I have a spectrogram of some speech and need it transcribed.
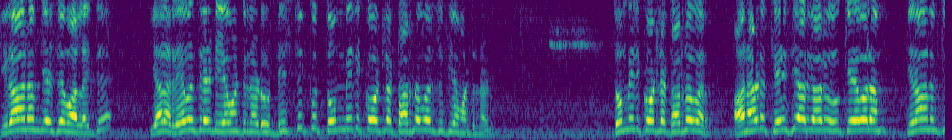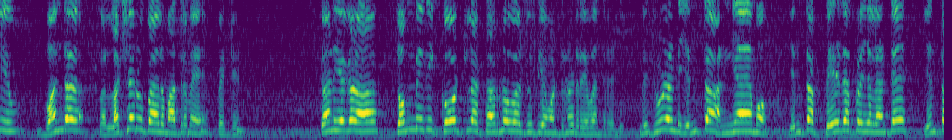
కిరాణం చేసే వాళ్ళైతే ఇలా రేవంత్ రెడ్డి ఏమంటున్నాడు? డిస్టిక్కు తొమ్మిది కోట్ల టర్నోవర్ చూపించమంటున్నాడు తొమ్మిది కోట్ల టర్నోవర్ ఆనాడు కేసీఆర్ గారు కేవలం కిరాణంకి వంద లక్ష రూపాయలు మాత్రమే పెట్టిండు. కానీ ఇక్కడ తొమ్మిది కోట్ల టర్న్ ఓవర్ చూపించమంటున్నాడు రేవంత్ రెడ్డి. మీరు చూడండి ఎంత అన్యాయమో ఎంత పేద ప్రజలంటే ఎంత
